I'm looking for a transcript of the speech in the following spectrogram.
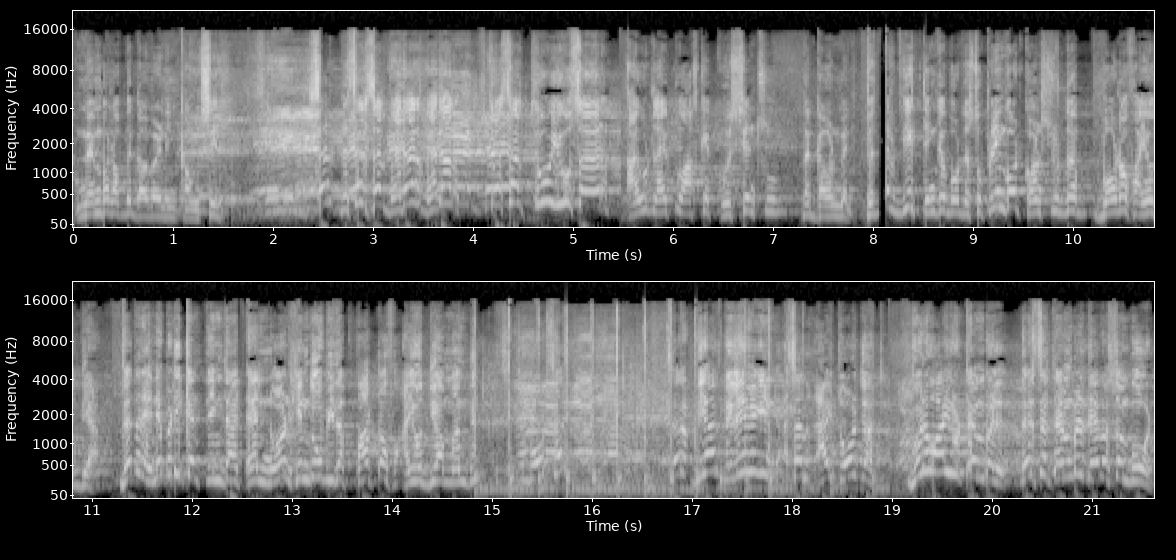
member of the governing council. Sir, sir, sir, whether, whether, sir, sir, through you, sir, I would like to ask a question to the government. Whether we think about the Supreme Court constitute the board of Ayodhya, whether anybody can think that a non-Hindu be the part of Ayodhya Mandir board, sir? We are believing in, sir, I told that. Guruvayur temple, there is a temple Devaswom board.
